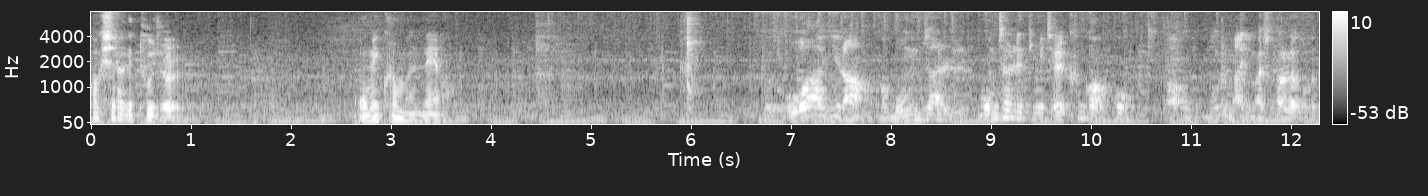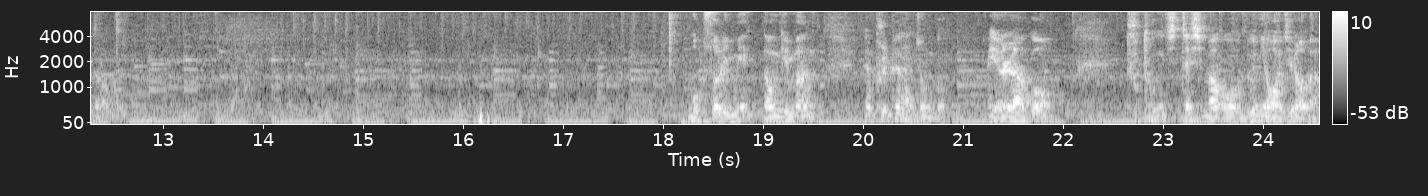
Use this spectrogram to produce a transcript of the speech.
확실하게 두 줄. 오미크론 맞네요. 그 오한이랑 그 몸살 몸살 느낌이 제일 큰 것 같고 어, 물을 많이 마셔달라고 그러더라고. 목소리 및 넘김은 그냥 불편한 정도. 열나고 두통이 진짜 심하고 눈이 어지러워요.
